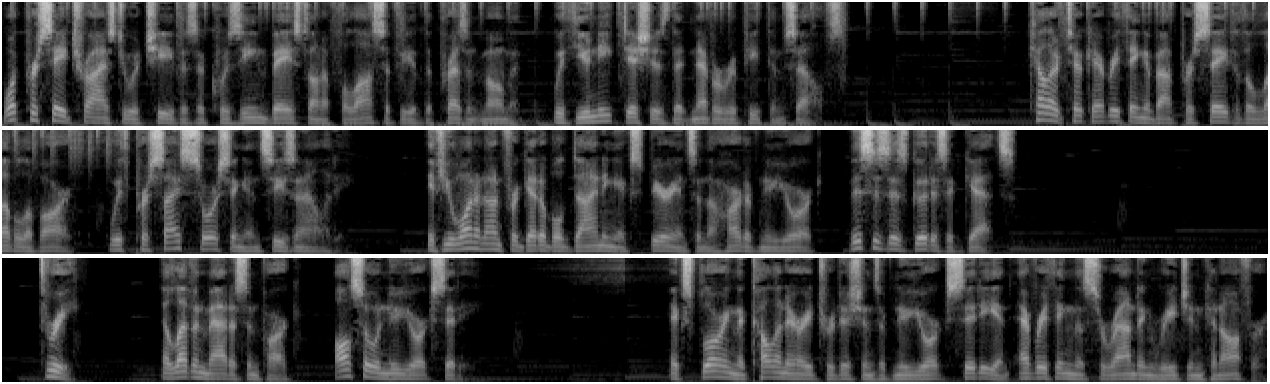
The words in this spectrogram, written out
What Per Se tries to achieve is a cuisine based on a philosophy of the present moment, with unique dishes that never repeat themselves. Keller took everything about Per Se to the level of art, with precise sourcing and seasonality. If you want an unforgettable dining experience in the heart of New York, this is as good as it gets. 3. 11 Madison Park, also in New York City. Exploring the culinary traditions of New York City and everything the surrounding region can offer,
